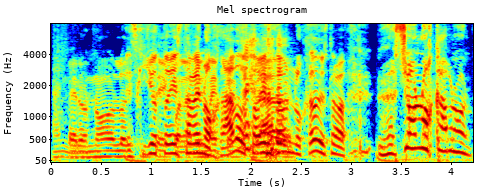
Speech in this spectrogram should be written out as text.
Ay, Pero no lo Es que yo todavía estaba la enojado, todavía estaba enojado. Estaba, ¿sí o no, cabrón?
